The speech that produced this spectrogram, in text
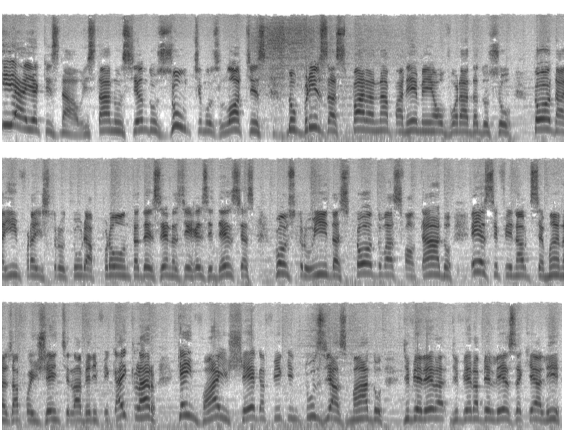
E a Exdal está anunciando os últimos lotes do Brisas Paranapanema em Alvorada do Sul toda a infraestrutura pronta, dezenas de residências construídas, todo asfaltado. Esse final de semana já foi gente lá verificar. E claro, quem vai, chega, fica entusiasmado de ver, a, de ver a beleza que é ali,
